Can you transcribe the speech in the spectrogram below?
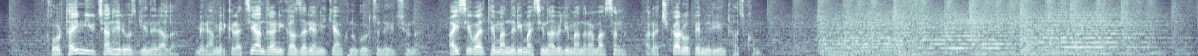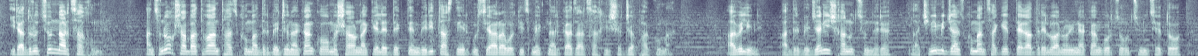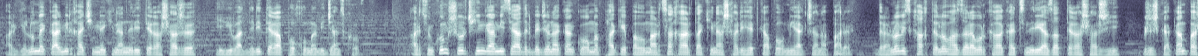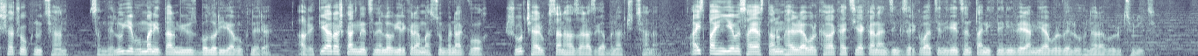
Խորթայի միության հերոս գեներալը մեր համերկրացի Անդրանիկ Ղազարյանի կյանքն ու գործունեությունը։ Այս եւ այլ թեմաների մասին ավելի մանրամասն առաջիկա րոպեների ընթացքում։ Իրադրությունն Արցախում Անցնող շաբաթվա ընթացքում ադրբեջանական կողմը շարունակել է դեկտեմբերի 12-ի առավոտից մեկնարկած Արցախի շրջափակումը։ Ավելին, Ադրբեջանի իշխանությունները Լաչինի միջանցքում անցակետ տեղադրելու անօրինական գործողությունից հետո արգելում է Կարմիր խաչի մեքենաների տեղաշարժը եւ հիվանդների տեղափոխումը միջանցքով։ Արդյունքում շուրջ 5 ամիս է ադրբեջանական կողմը փակ է պահում Արցախը արտաքին աշխարհի հետ կապող միակ ճանապարհը։ Դրանով իսկ խախտելով հազարավոր քաղաքացիների ազատ տեղաշարժի, բժշկական պատշաճ օգնության, սնվելու եւ հումանիտար միուս բոլոր իրավունքները, աղետի առաջ կանգնեցնելով երկրամասում բնակվող շուրջ 120 հազար ազգաբնակչությանը։ Այս պահին եւս Հայաստանում հարյուրավոր քաղաքացիական անձինք զրկված են իրենց ընտանիքներին վերամիավորվելու հնարավորությունից։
